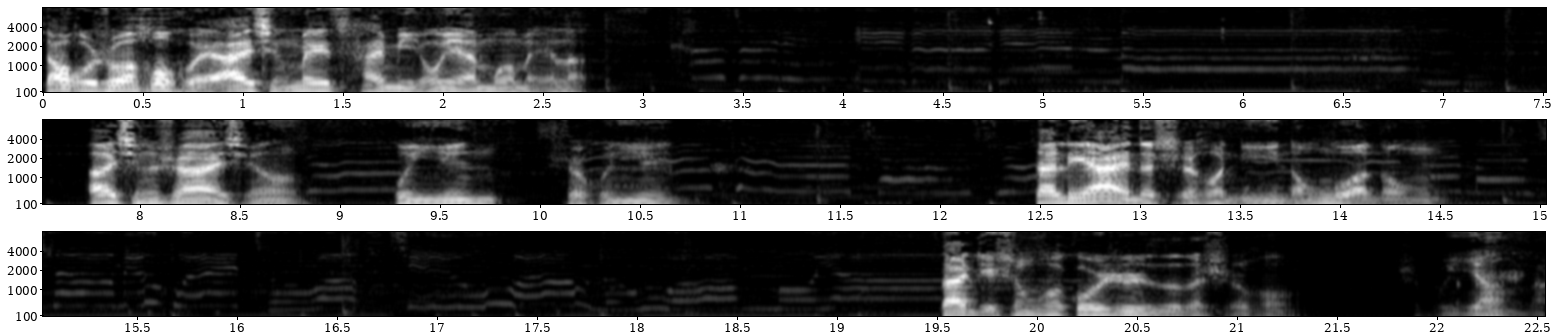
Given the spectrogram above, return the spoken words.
小虎说：“后悔爱情被柴米油盐磨没了，爱情是爱情，婚姻是婚姻。在恋爱的时候，你浓我浓；在一起生活过日子的时候，是不一样的。”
